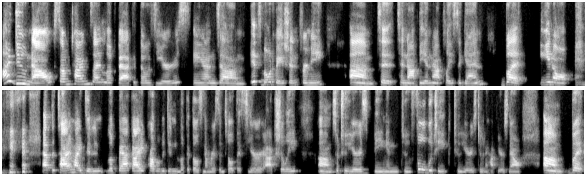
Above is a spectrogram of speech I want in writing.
I do now. Sometimes I look back at those years and um, it's motivation for me um, to, to not be in that place again. But you know, at the time I didn't look back. I probably didn't look at those numbers until this year, actually. Um, so two years being into full boutique, two years, two and a half years now. Um, but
